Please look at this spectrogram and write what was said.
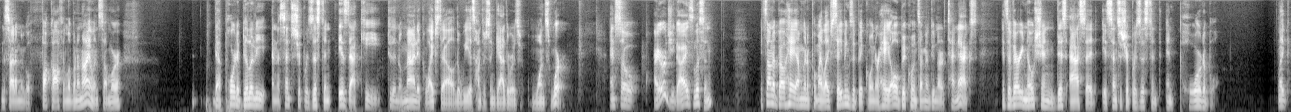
and decide I'm going to go fuck off and live on an island somewhere that portability and the censorship resistant is that key to the nomadic lifestyle that we as hunters and gatherers once were. And so I urge you guys, listen, it's not about, hey, I'm going to put my life savings in Bitcoin or, hey, oh, Bitcoin's not going to do another 10x. It's a very notion this asset is censorship resistant and portable. Like,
